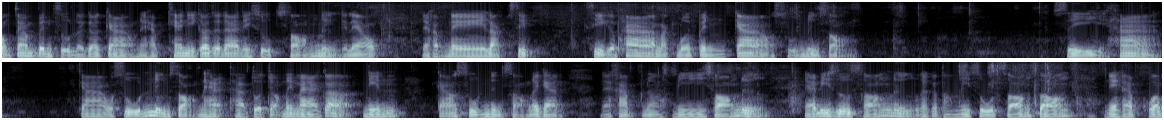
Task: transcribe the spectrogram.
2 แต้มเป็น 0 แล้วก็9นะครับแค่นี้ก็จะได้ในสูตร 2 1 กันแล้วนะครับในหลัก 10 4 กับ 5 หลักหน่วยเป็น 9 0 1 2 4 5 9 0 1 2 นะฮะ ถ้าตัวเจาะไม่มาก็เน้น 9 0 1 2 แล้วกันนะครับเนาะ มี 2 1 นะ มีสูตร 2 1 แล้วก็ต้องมีสูตร 2 2 นะครับ ควบ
